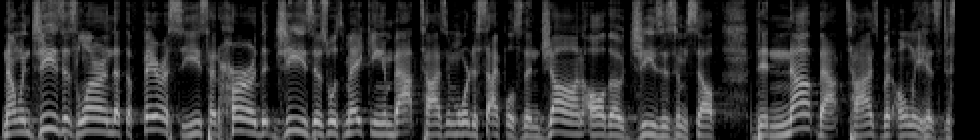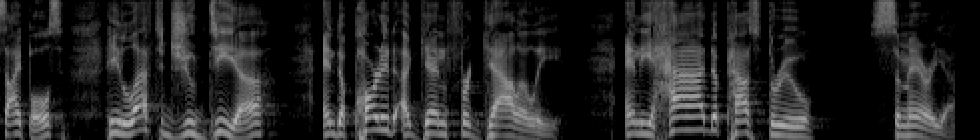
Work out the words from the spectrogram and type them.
Now, when Jesus learned that the Pharisees had heard that Jesus was making and baptizing more disciples than John, although Jesus himself did not baptize, but only his disciples, he left Judea and departed again for Galilee. And he had to pass through Samaria.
